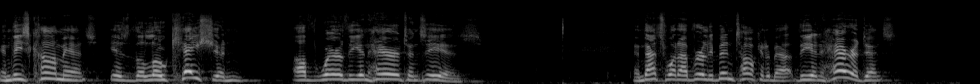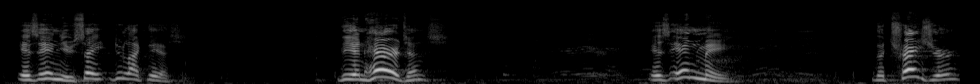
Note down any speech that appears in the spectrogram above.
in these comments is the location of where the inheritance is. And that's what I've really been talking about. The inheritance is in you. Say, do like this. The inheritance is in me. The treasure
